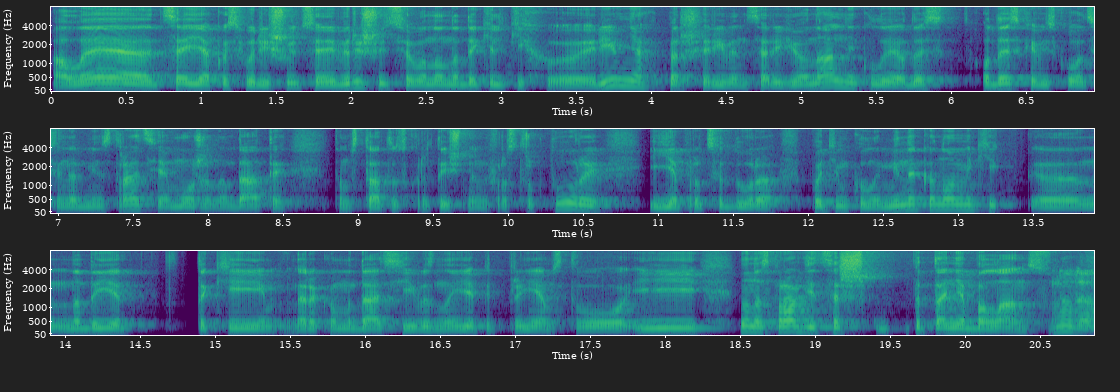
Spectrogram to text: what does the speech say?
Але це якось вирішується. І вирішується воно на декількох е, рівнях. Перший рівень це регіональний, коли Одесь, Одеська військова цивільна адміністрація може надати там статус критичної інфраструктури, і є процедура. Потім, коли Мінекономіки е, надає такі рекомендації, визнає підприємство. І ну насправді це ж питання балансу. Ну да.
